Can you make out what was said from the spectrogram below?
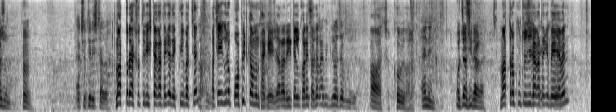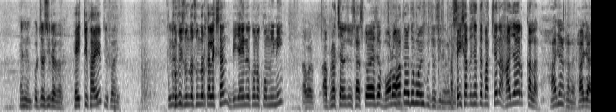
আসুন। হুম। একশো তিরিশ টাকা। মাত্র একশো তিরিশ টাকা থেকে দেখতেই পাচ্ছেন। আচ্ছা এগুলো প্রফিট কেমন থাকে যারা রিটেল করে তাদের? বিক্রি হচ্ছে বুঝে। আচ্ছা খুবই ভালো। নিন পঁচাশি টাকা। মাত্র পঁচাশি টাকা থেকে পেয়ে যাবেন। নিন পঁচাশি টাকা। এইটটি ফাইভ ফাইভ খুবই সুন্দর সুন্দর কালেকশন ডিজাইনের কোনো কমই নেই। আবার আপনার চ্যানেল যদি সার্চ করে আছে বড় হাতাও দেবো আমি পঁচাশি টাকা। সেই সাথে সাথে পাচ্ছেন হাজার কালার হাজার কালার হাজার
